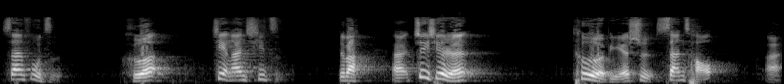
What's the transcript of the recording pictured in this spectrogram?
三父子和建安七子，对吧？哎，这些人，特别是三曹，哎，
